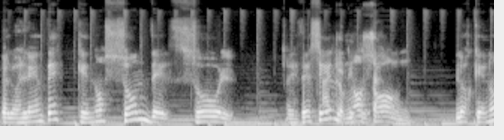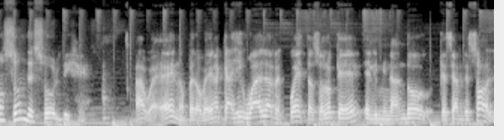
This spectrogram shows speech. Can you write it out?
De los lentes que no son de sol. Es decir, Ah, que lo que no son. los que no son de sol, dije. Ah, bueno, pero ven acá, es igual la respuesta, solo que eliminando que sean de sol.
